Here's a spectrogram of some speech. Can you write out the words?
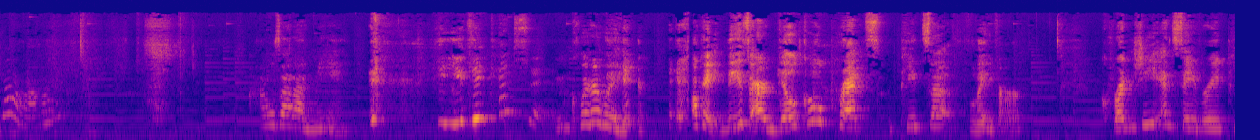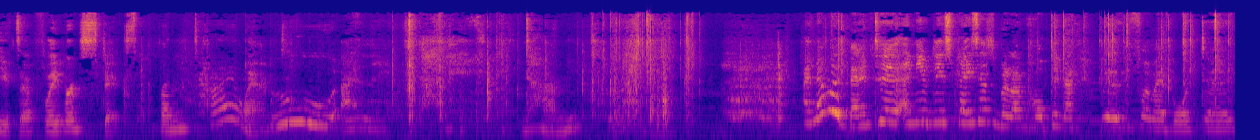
Mom. How was that on me? you did catch it. Clearly. Okay, these are Gilco Pretz pizza flavor. Crunchy and savory pizza flavored sticks from Thailand. Ooh, I like that. Yeah, me too. Been to any of these places, but I'm hoping I will for my birthday.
